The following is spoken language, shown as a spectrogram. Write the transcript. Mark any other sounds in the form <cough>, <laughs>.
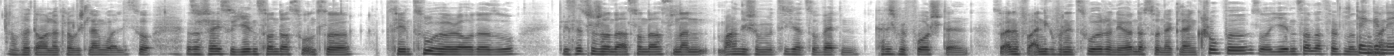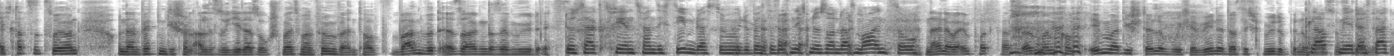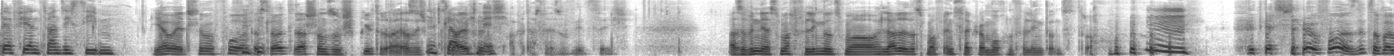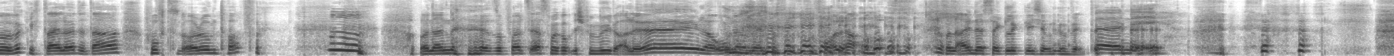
Dann wird auch, glaube ich, langweilig. So, das ist wahrscheinlich so jeden Sonntag so unsere zehn Zuhörer oder so. Die sitzen schon da sonntags und dann machen die schon mit Sicherheit so Wetten. Kann ich mir vorstellen. So eine, einige von den Zuhörern, die hören das so in der kleinen Gruppe. So jeden Sonntag treffen wir uns, um nackte nicht. Katze zu hören. Und dann wetten die schon alle so, jeder so, schmeiß mal einen Fünfer in den Topf. Wann wird er sagen, dass er müde ist? Du sagst 24-7, dass du müde bist. Das ist nicht nur sonntags morgens so. <laughs> Nein, aber im Podcast. Irgendwann kommt immer die Stelle, wo ich erwähne, dass ich müde bin. und Glaub mir, das sagt ne? der 24-7. Ja, aber jetzt stell dir mal vor, dass <laughs> Leute da schon so ein Spiel drin. Also ich Glaub ich bezweifle es, nicht. Aber das wäre so witzig. Also wenn ihr das macht, verlinkt uns mal, ladet das mal auf Instagram hoch und verlinkt uns drauf. Hm. <laughs> Jetzt stell dir vor, es sitzen auf einmal wirklich drei Leute da, 15 Euro im Topf. Hm. Und dann, <laughs> sobald es erstmal kommt, ich bin müde, alle, hey, Laona voll aus. Und einer ist der Glückliche und gewinnt. Äh, nee.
